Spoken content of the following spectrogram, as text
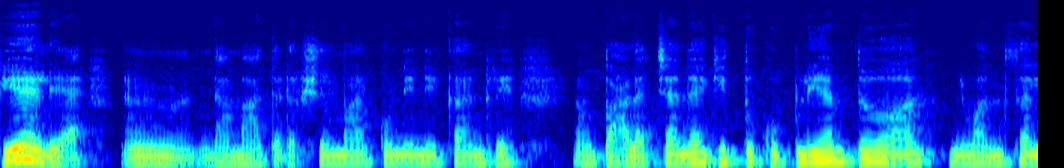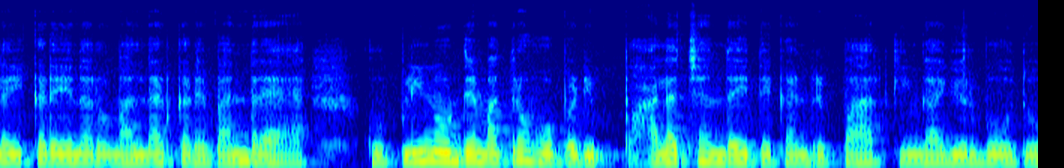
ಹೇಳಿ ನಾ ಮಾತಾಡೋಕ್ಕೆ ಶುರು ಮಾಡ್ಕೊಂಡೀನಿ ಕಣ್ರಿ. ಭಾಳ ಚೆನ್ನಾಗಿತ್ತು ಕುಪ್ಪಳಿ ಅಂತೂ. ನೀವು ಒಂದು ಸಲ ಈ ಕಡೆ ಏನಾದ್ರು ಮಲ್ನಾಡು ಕಡೆ ಬಂದರೆ ಕುಪ್ಪಳಿ ನೋಡಿದೆ ಮಾತ್ರ ಹೋಗಬೇಡಿ. ಭಾಳ ಚಂದ ಐತೆ ಕಣ್ರಿ, ಪಾರ್ಕಿಂಗ್ ಆಗಿರ್ಬೋದು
